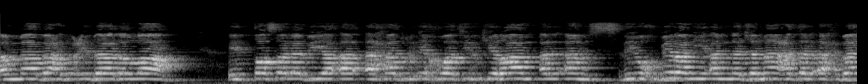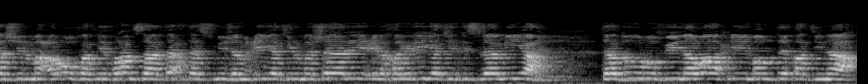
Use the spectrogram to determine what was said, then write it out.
أما بعد عباد الله اتصل بي أحد الإخوة الكرام الأمس ليخبرني أن جماعة الأحباش المعروفة في فرنسا تحت اسم جمعية المشاريع الخيرية الإسلامية تدور في نواحي منطقتنا.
